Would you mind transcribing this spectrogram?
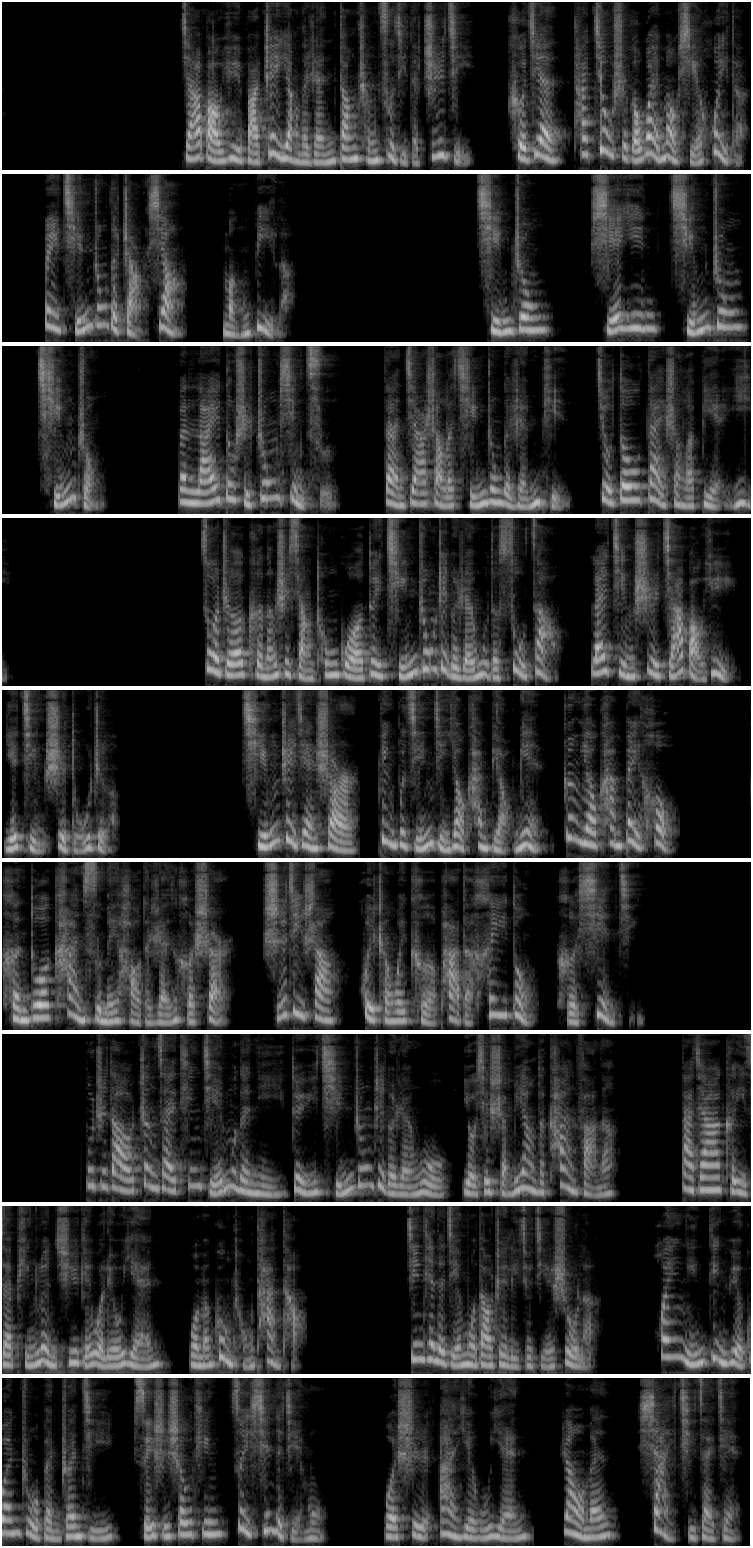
贾宝玉把这样的人当成自己的知己，可见他就是个外貌协会的，被秦钟的长相蒙蔽了。秦钟，谐音情钟、情种，本来都是中性词，但加上了秦钟的人品，就都带上了贬义。作者可能是想通过对秦钟这个人物的塑造，来警示贾宝玉，也警示读者。情这件事儿，并不仅仅要看表面，更要看背后。很多看似美好的人和事儿，实际上会成为可怕的黑洞和陷阱。不知道正在听节目的你，对于秦钟这个人物有些什么样的看法呢？大家可以在评论区给我留言。我们共同探讨。今天的节目到这里就结束了，欢迎您订阅关注本专辑，随时收听最新的节目。我是暗夜无言，让我们下一期再见。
